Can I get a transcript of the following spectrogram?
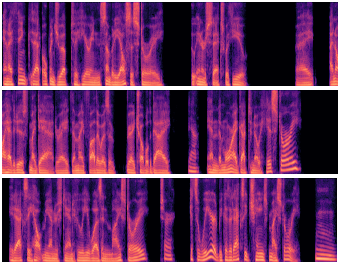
And I think that opens you up to hearing somebody else's story who intersects with you. Right. I know I had to do this with my dad, right? That my father was a very troubled guy. Yeah. And the more I got to know his story, it actually helped me understand who he was in my story. Sure. It's weird because it actually changed my story. Mm.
